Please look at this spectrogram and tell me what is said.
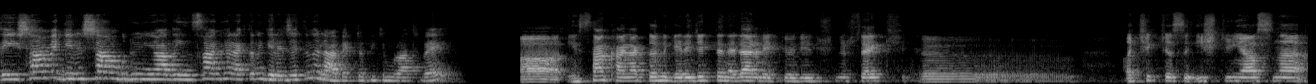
değişen ve gelişen bu dünyada insan kaynaklarını gelecekte neler bekliyor peki Murat Bey? Aa, insan kaynaklarını gelecekte neler bekliyor diye düşünürsek açıkçası iş dünyasına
